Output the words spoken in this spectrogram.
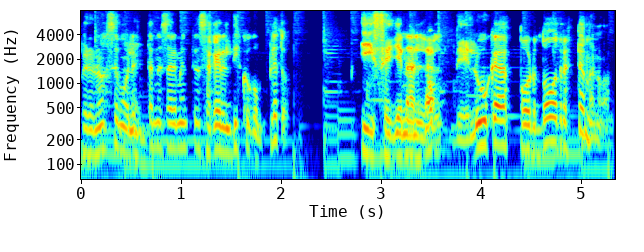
pero no se molestan necesariamente en sacar el disco completo. Y se llenan la- de lucas por dos o tres temas nomás.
